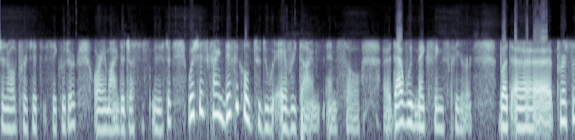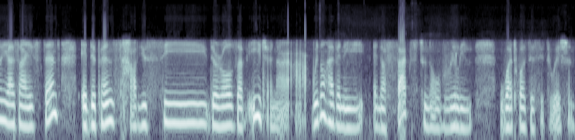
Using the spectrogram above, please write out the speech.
general prosecutor or am I the justice minister? Which is kind of difficult to do every time. And so uh, that would make things clearer. But uh, personally, as I stand, it depends how you see the roles of each. And we don't have any enough facts to know really what was the situation.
